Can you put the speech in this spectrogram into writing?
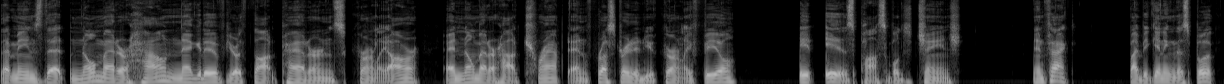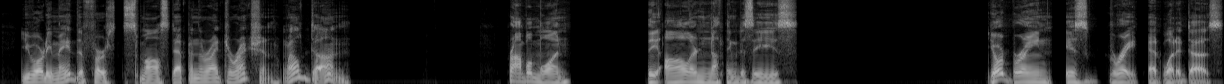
That means that no matter how negative your thought patterns currently are, and no matter how trapped and frustrated you currently feel, it is possible to change. In fact, by beginning this book, you've already made the first small step in the right direction. Well done. Problem one the all or nothing disease. Your brain is great at what it does.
